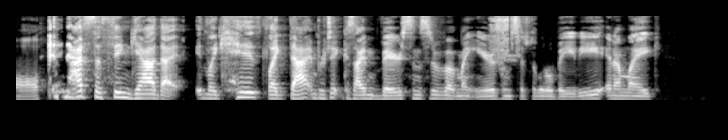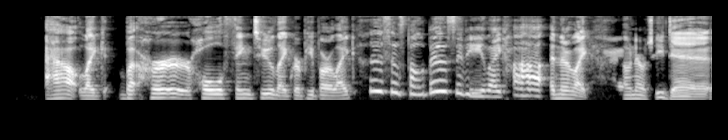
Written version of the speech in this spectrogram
And that's the thing, yeah. That like his like that in particular, because I'm very sensitive about my ears. I'm such a little baby, and I'm like, out like but her whole thing too like where people are like this is publicity like haha and they're like oh no she dead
